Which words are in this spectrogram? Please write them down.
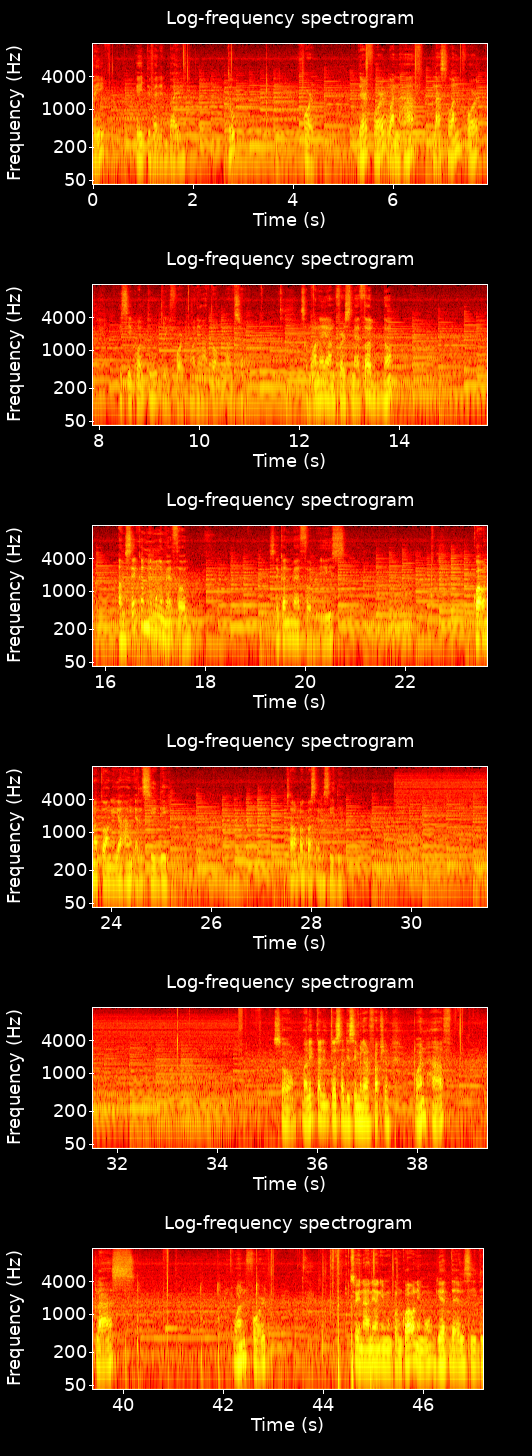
3 8 divided by 2 4 therefore 1 half plus 1 fourth is equal to 3 fourth. Mo na atong answer. So mo na yung first method no ang second ni mga method, second method is kuha na to ang iyahang LCD. So, ang pagkuha sa LCD. So, balik ta dito sa dissimilar fraction. 1 half plus 1 fourth. So inani ang imong pangkwaon nimo get the LCD.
